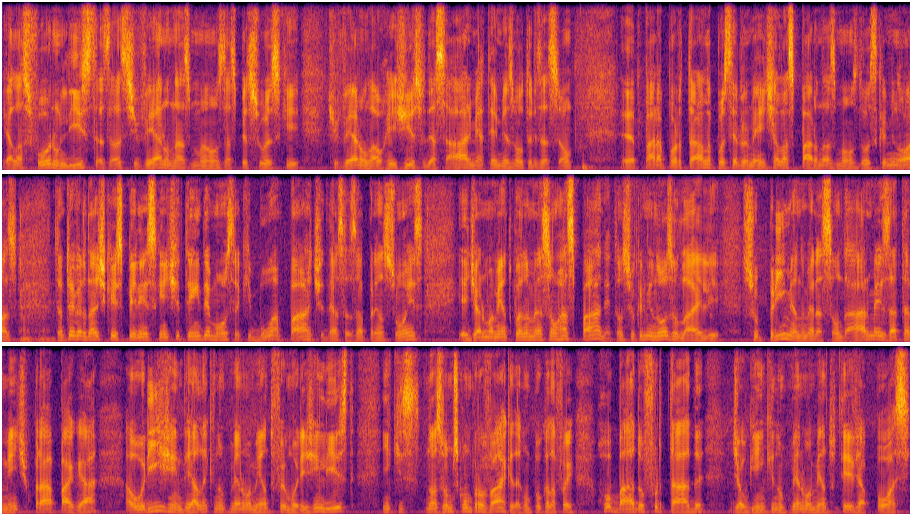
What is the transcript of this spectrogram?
elas foram listas, elas estiveram nas mãos das pessoas que tiveram lá o registro dessa arma e até mesmo a autorização eh, para portá-la, posteriormente elas param nas mãos dos criminosos. Uhum. Tanto é verdade que a experiência que a gente tem demonstra que boa parte dessas apreensões é de armamento com a numeração raspada. Então se o criminoso lá ele suprime a numeração da arma é exatamente para apagar a origem dela, que no primeiro momento foi uma origem lícita, em que nós vamos comprovar que daqui a um pouco ela foi roubada ou furtada de alguém que no primeiro momento teve a posse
